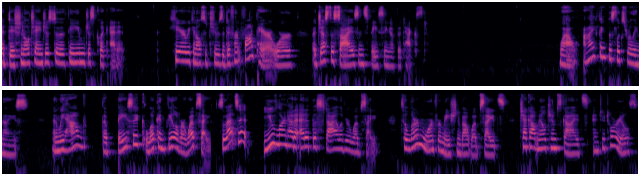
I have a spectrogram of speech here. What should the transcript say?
additional changes to the theme, just click Edit. Here we can also choose a different font pair or adjust the size and spacing of the text. Wow, I think this looks really nice. And we have the basic look and feel of our website. So that's it. You've learned how to edit the style of your website. To learn more information about websites, check out MailChimp's guides and tutorials.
